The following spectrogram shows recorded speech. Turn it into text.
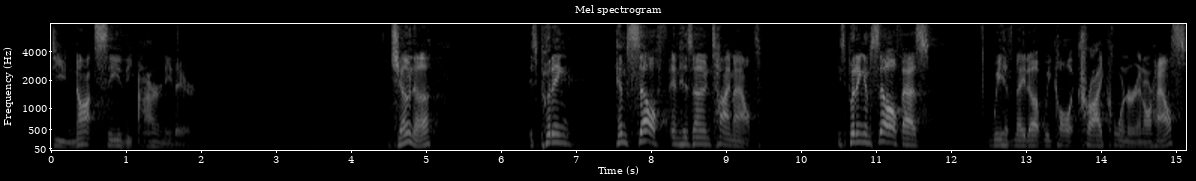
Do you not see the irony there? Jonah is putting himself in his own timeout. He's putting himself as we have made up, we call it cry corner in our house.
